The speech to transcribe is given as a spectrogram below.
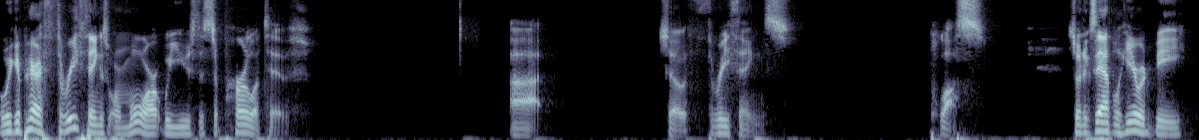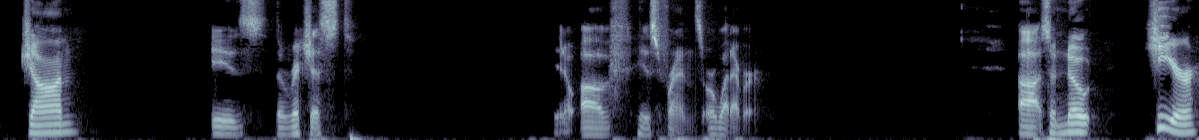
When we compare three things or more, we use the superlative. Uh, so three things plus. So an example here would be John is the richest you know, of his friends or whatever. Uh, so note here,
